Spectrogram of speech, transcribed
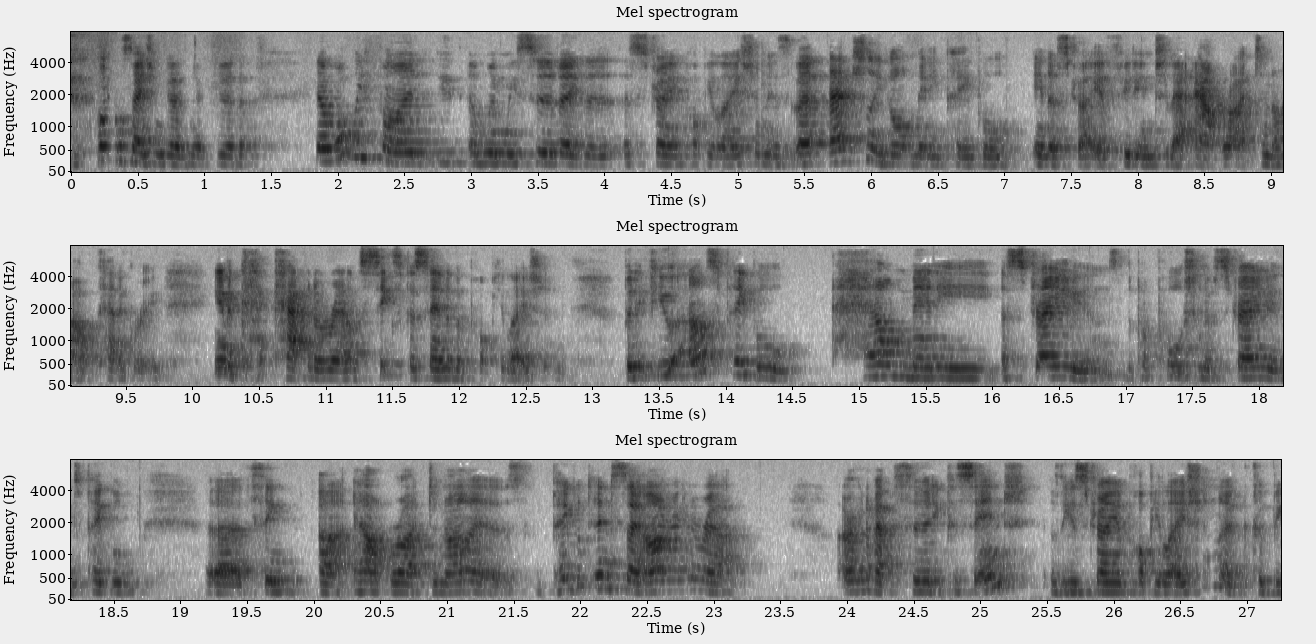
the conversation goes no further. Now, what we find uh, when we survey the Australian population is that actually not many people in Australia fit into that outright denial category. You know, cap at around 6% of the population. But if you ask people how many Australians, the proportion of Australians people uh, think are outright deniers, people tend to say, oh, I reckon about I reckon about 30% of the Australian population could be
